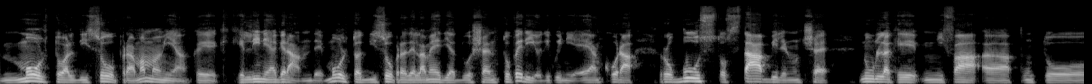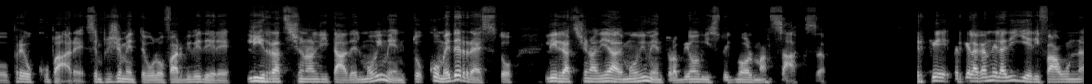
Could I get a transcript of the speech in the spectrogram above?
molto al di sopra, mamma mia, che, che linea grande, molto al di sopra della media 200 periodi, quindi è ancora robusto, stabile, non c'è nulla che mi fa uh, appunto preoccupare, semplicemente volevo farvi vedere l'irrazionalità del movimento, come del resto l'irrazionalità del movimento l'abbiamo visto in Goldman Sachs. Perché? Perché la candela di ieri fa un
